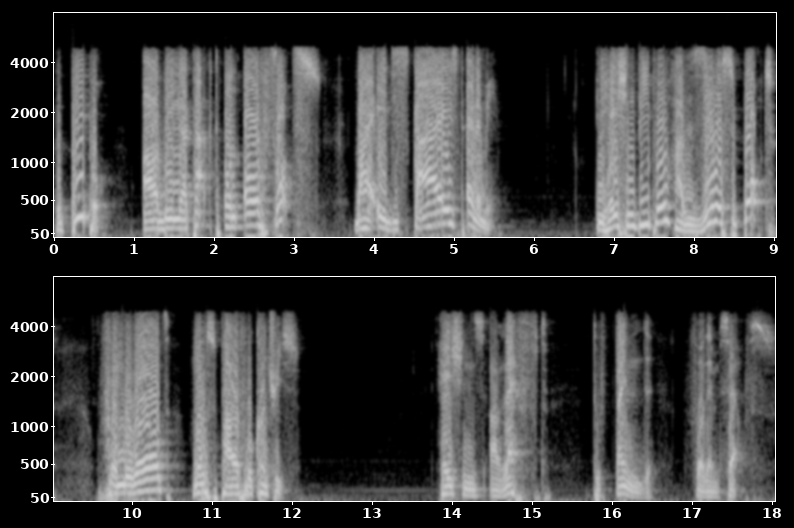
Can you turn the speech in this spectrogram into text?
The people are being attacked on all fronts by a disguised enemy. The Haitian people have zero support from the world's most powerful countries. Haitians are left to fend for themselves.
